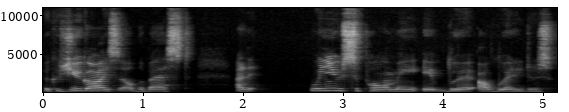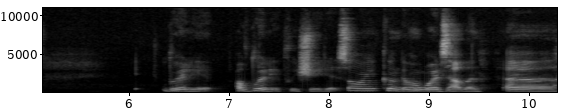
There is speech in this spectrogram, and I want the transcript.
because you guys are the best, and when you support me, it re- I really does really, I really appreciate it. Sorry, I couldn't get my words out then. Uh,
